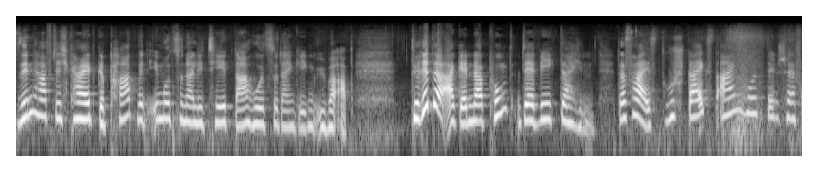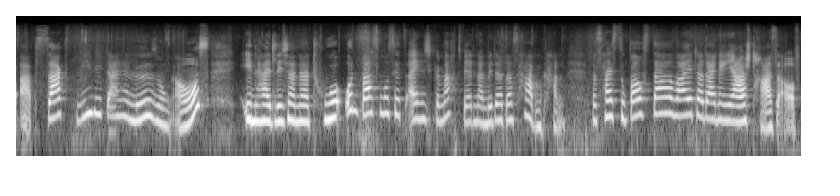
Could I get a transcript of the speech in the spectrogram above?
Sinnhaftigkeit gepaart mit Emotionalität. Da holst du dein Gegenüber ab. Dritter Agendapunkt, der Weg dahin. Das heißt, du steigst ein, holst den Chef ab, sagst, wie sieht deine Lösung aus, inhaltlicher Natur und was muss jetzt eigentlich gemacht werden, damit er das haben kann. Das heißt, du baust da weiter deine Jahrstraße auf.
